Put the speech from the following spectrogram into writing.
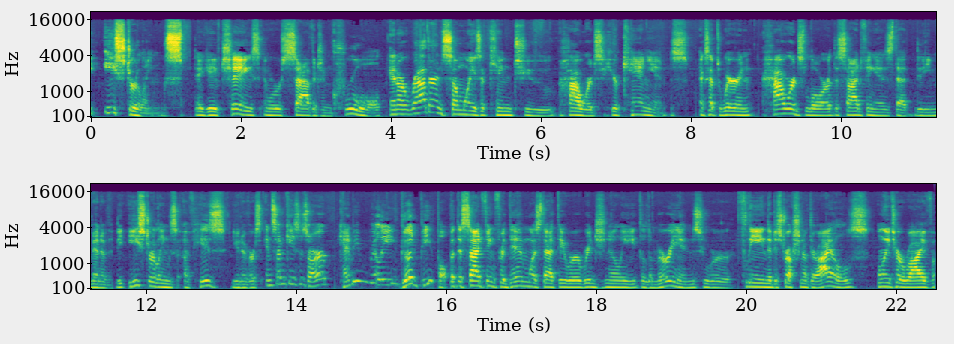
the Easterlings. They gave chase and were savage and cruel, and are rather in some ways akin to Howard's Hyrcanians. Except where in Howard's lore, the sad thing is that the men of the Easterlings of his universe, in some cases, are can be really good people. But the sad thing for them was that they were originally the Lemurians who were fleeing the destruction of their isles, only to arrive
